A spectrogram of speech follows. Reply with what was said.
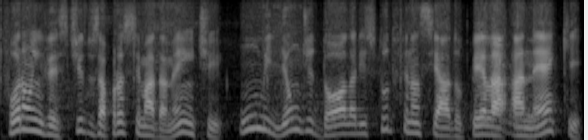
Foram investidos aproximadamente um milhão de dólares, tudo financiado pela ANEC.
